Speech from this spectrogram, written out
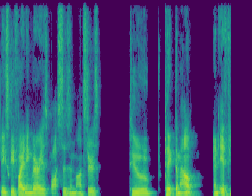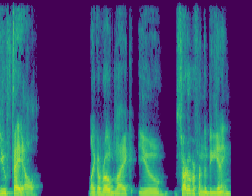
basically fighting various bosses and monsters to take them out and if you fail like a roguelike, you start over from the beginning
